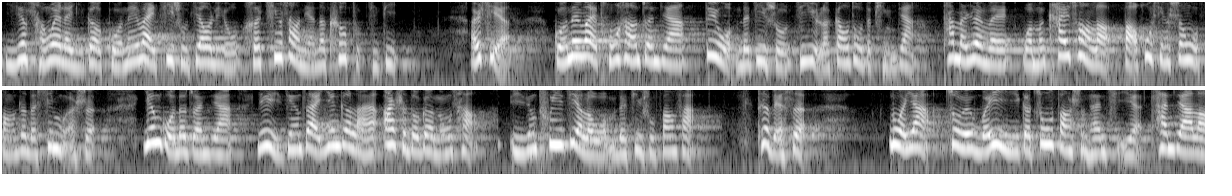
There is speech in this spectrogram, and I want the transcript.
已经成为了一个国内外技术交流和青少年的科普基地，而且。国内外同行专家对我们的技术给予了高度的评价，他们认为我们开创了保护性生物防治的新模式。英国的专家也已经在英格兰二十多个农场已经推荐了我们的技术方法。特别是，诺亚作为唯一一个中方生产企业，参加了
